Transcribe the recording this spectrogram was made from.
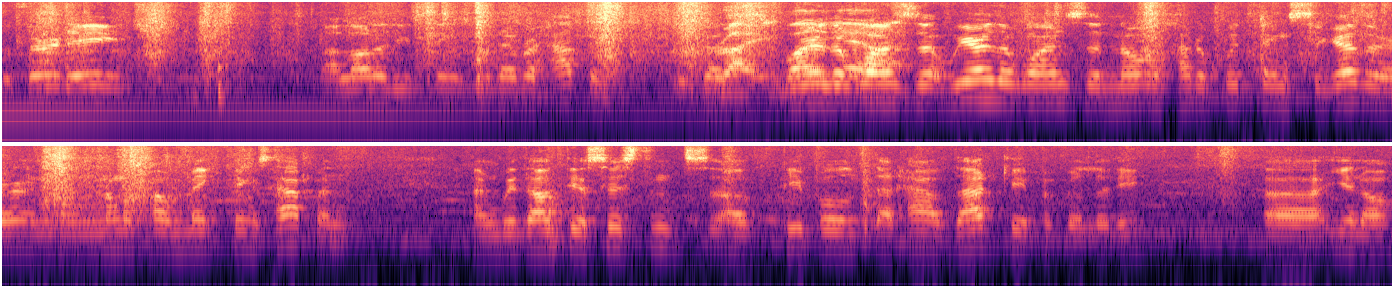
the third age, a lot of these things would never happen. Because Right, well, we're the yeah. ones that we are the ones that know how to put things together and and know how to make things happen. And without the assistance of people that have that capability, uh, you know,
